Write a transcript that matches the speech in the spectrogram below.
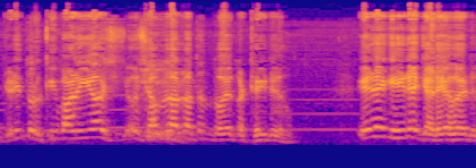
ਜਿਹੜੀ ਤੁਰਕੀ ਬਾਣੀ ਹੈ ਉਹ ਸ਼ਬਦ ਦਾ ਰਤਨ ਦੋਏ ਇਕੱਠੇ ਹੀ ਨੇ ਉਹ। ਇਹਦੇ 'ਚ ਹੀਰੇ ਜੜੇ ਹੋਏ ਨੇ।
